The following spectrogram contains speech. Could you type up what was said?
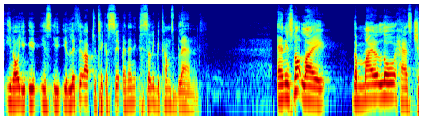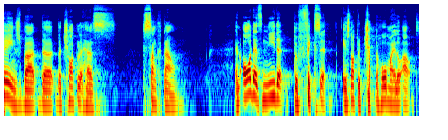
you know, you, you, you, you lift it up to take a sip and then it suddenly becomes bland. And it's not like the Milo has changed, but the, the chocolate has sunk down. And all that's needed to fix it is not to chuck the whole Milo out,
